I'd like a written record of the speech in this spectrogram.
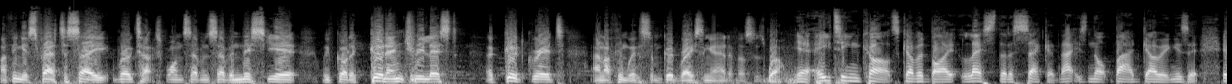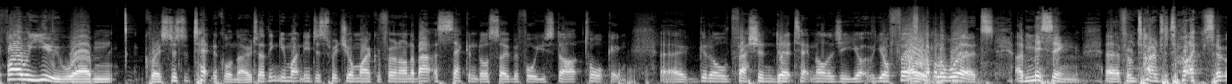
I think it's fair to say Rotax 177 this year, we've got a good entry list, a good grid, and I think with some good racing ahead of us as well. Yeah, 18 carts covered by less than a second. That is not bad going, is it? If I were you, um, Chris, just a technical note, I think you might need to switch your microphone on about a second or so before you start talking. Uh, good old fashioned uh, technology. Your, your first Oh. couple of words are missing uh, from time to time. So,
